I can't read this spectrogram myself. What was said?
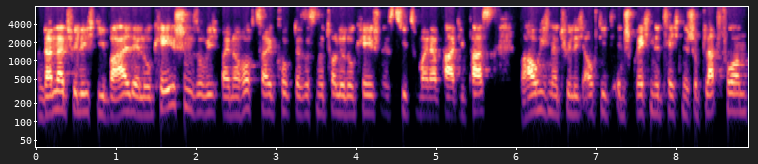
Und dann natürlich die Wahl der Location, so wie ich bei einer Hochzeit gucke, dass es eine tolle Location ist, die zu meiner Party passt, brauche ich natürlich auch die entsprechende technische Plattform,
